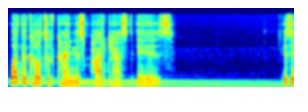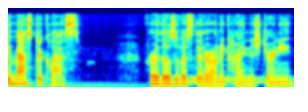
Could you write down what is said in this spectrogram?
What the Cult of Kindness podcast is, is a masterclass for those of us that are on a kindness journey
